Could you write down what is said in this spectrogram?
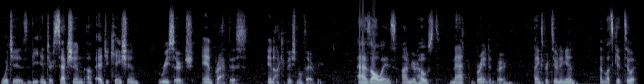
which is the intersection of education, research, and practice in occupational therapy. As always, I'm your host, Matt Brandenburg. Thanks for tuning in, and let's get to it.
